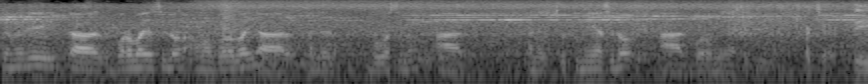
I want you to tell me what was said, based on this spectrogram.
ফ্যামিলি বড় ভাই ছিল আমার বড় ভাই আর এখানে বউ ছিল আর এখানে ছোট্ট মেয়ে ছিল আর বড় মেয়ে আছিল। আচ্ছা। এই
